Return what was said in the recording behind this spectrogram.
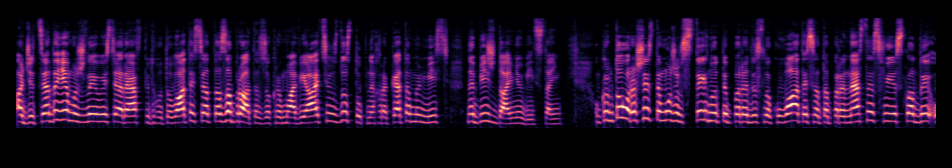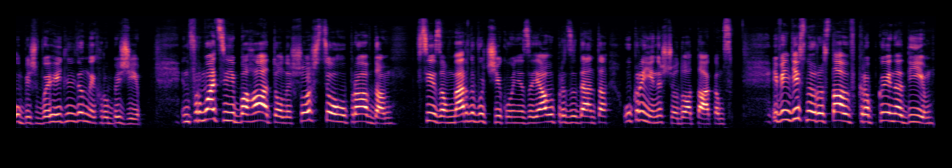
адже це дає можливість РФ підготуватися та забрати, зокрема, авіацію з доступних ракетами місць на більш дальню відстань. Окрім того, рашисти можуть встигнути передислокуватися та перенести свої склади у більш вигідні для них рубежі. Інформації багато, але що ж з цього правда? Всі завмерли в очікуванні заяви президента України щодо атакамс. І він дійсно розставив крапки над «і».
